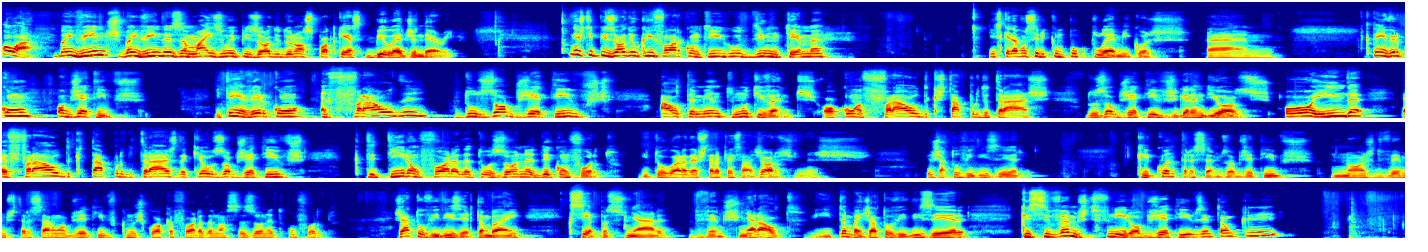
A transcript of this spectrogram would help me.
Olá, bem-vindos, bem-vindas a mais um episódio do nosso podcast Be Legendary. Neste episódio eu queria falar contigo de um tema e se calhar vou ser aqui um pouco polémico hoje, um, que tem a ver com objetivos e tem a ver com a fraude dos objetivos altamente motivantes ou com a fraude que está por detrás dos objetivos grandiosos ou ainda a fraude que está por detrás daqueles objetivos que te tiram fora da tua zona de conforto. E tu agora deves estar a pensar, Jorge, mas eu já te ouvi dizer que quando traçamos objetivos, nós devemos traçar um objetivo que nos coloca fora da nossa zona de conforto. Já te ouvi dizer também que se é para sonhar, devemos sonhar alto. E também já te ouvi dizer que se vamos definir objetivos, então que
